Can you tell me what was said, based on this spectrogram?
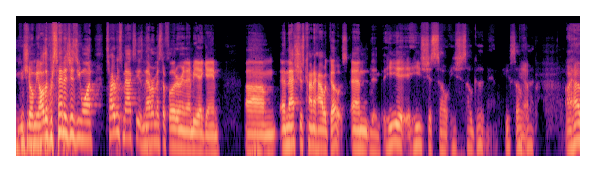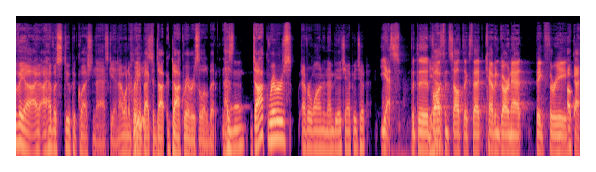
You can show me all the percentages you want. Tyrese Maxey has never missed a floater in an NBA game, um, and that's just kind of how it goes. And mm. he he's just so he's just so good, man. He's so yeah. good. I have a uh, I have a stupid question to ask you, and I want to bring it back to Doc, Doc Rivers a little bit. Has mm-hmm. Doc Rivers ever won an NBA championship? Yes, with the yeah. Boston Celtics, that Kevin Garnett big three. Okay,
